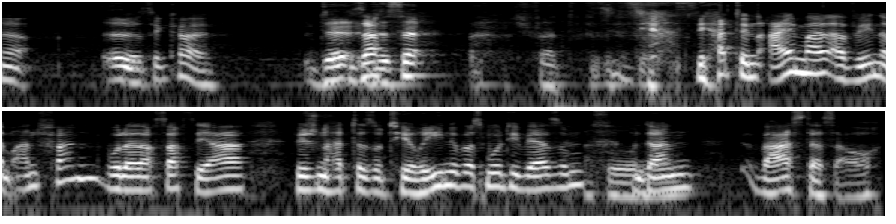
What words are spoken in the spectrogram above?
Ja. Äh, das ist egal. Der, sagt, das ist ja, Sie, sie, hat den einmal erwähnt am Anfang, wo er auch sagte, ja, Vision hatte so Theorien über das Multiversum so, und dann war es das auch.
